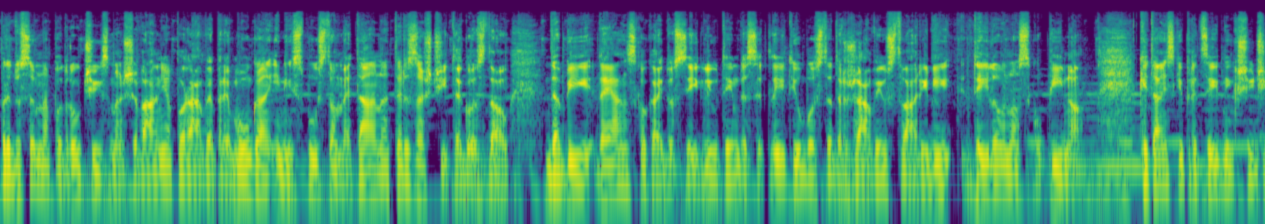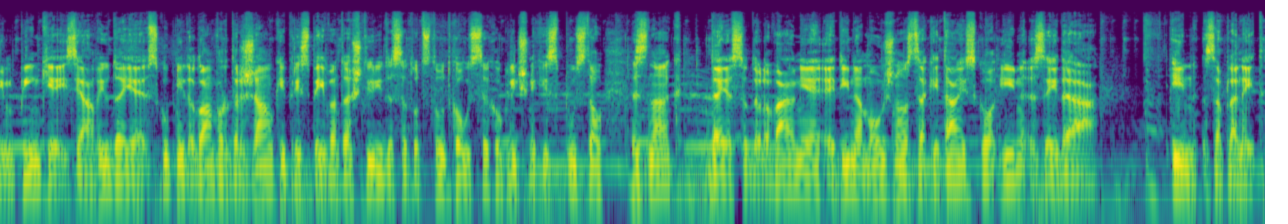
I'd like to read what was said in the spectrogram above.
predvsem na področjih zmanjševanja porabe premoga in izpustov metana ter zaščite gozdov. Da bi dejansko kaj dosegli v tem desetletju, boste državi ustvarili delovno skupino. Kitajski predsednik Xi Jinping je izjavil, da je skupni dogovor držav, ki prispevata 40 odstotkov vseh ogličnih izpustov, znak, da je sodelovanje edina možnost za Kitajsko in ZDA. In za planet.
